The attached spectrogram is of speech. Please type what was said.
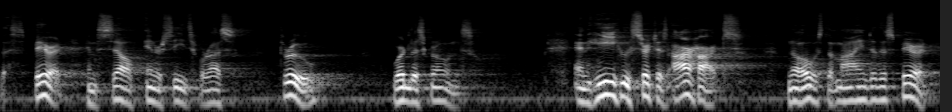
the Spirit Himself intercedes for us through wordless groans. And He who searches our hearts knows the mind of the Spirit,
